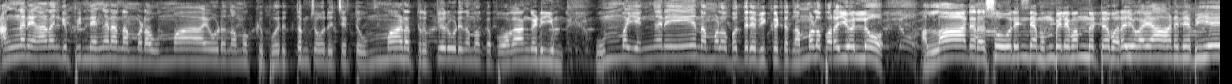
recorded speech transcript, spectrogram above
അങ്ങനെയാണെങ്കിൽ പിന്നെ എങ്ങനെ നമ്മുടെ ഉമ്മയോട് നമുക്ക് പൊരുത്തം ചോദിച്ചിട്ട് ഉമ്മയുടെ തൃപ്തിയോടുകൂടി നമുക്ക് പോകാൻ കഴിയും? ഉമ്മ എങ്ങനെ നമ്മളെ ഉപദ്രവിക്കട്ടെ? നമ്മൾ പറയുമല്ലോ അള്ളാന്റെ റസൂലിന്റെ മുമ്പിൽ വന്നിട്ട് പറയുകയാണ് നബിയേ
